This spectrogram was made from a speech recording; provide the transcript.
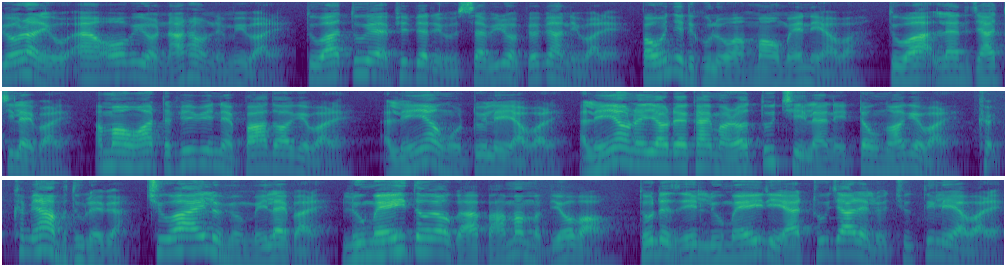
ပြောတာတွေကိုအံ့ဩပြီးတော့နားထောင်နေမိပါတယ်သူကသူ့ရဲ့အဖြစ်အပျက်တွေကိုဆက်ပြီးတော့ပြောပြနေပါတယ်ပတ်ဝန်းကျင်တစ်ခုလုံးကမှောင်မဲနေရပါသူကအလန့်တကြားကြည့်လိုက်ပါတယ်အမောင်ကတဖြည်းဖြည်းနဲ့ပါသွားခဲ့ပါတယ် အလင်းရောင်ကိုတွေ့လိုက်ရပါတယ်အလင်းရောင်နဲ့ရောက်တဲ့ခိုက်မှာတော့သူ့ခြေလမ်းတွေတုံသွားခဲ့ပါတယ်ခခမရဘာတူလဲဗျချူအားအဲ့လိုမျိုးမေးလိုက်ပါတယ်လူမဲကြီး၃ယောက်ကဘာမှမပြောပါဘူးတို့တစေလူမဲကြီးတွေကထူးခြားတယ်လို့ချူသိလိုက်ရပါတယ်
